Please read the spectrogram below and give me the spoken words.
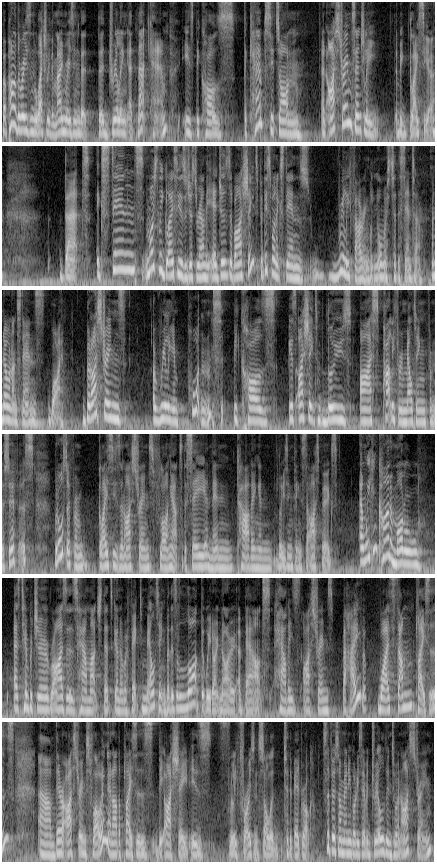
But part of the reason, well, actually, the main reason that the drilling at that camp is because the camp sits on an ice stream, essentially a big glacier, that extends. Mostly glaciers are just around the edges of ice sheets, but this one extends really far in, almost to the centre. And no one understands why. But ice streams are really important because, because ice sheets lose ice partly through melting from the surface, but also from glaciers and ice streams flowing out to the sea and then carving and losing things to icebergs. And we can kind of model as temperature rises, how much that's going to affect melting. But there's a lot that we don't know about how these ice streams behave, why some places um, there are ice streams flowing, and other places the ice sheet is really frozen solid to the bedrock. It's the first time anybody's ever drilled into an ice stream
